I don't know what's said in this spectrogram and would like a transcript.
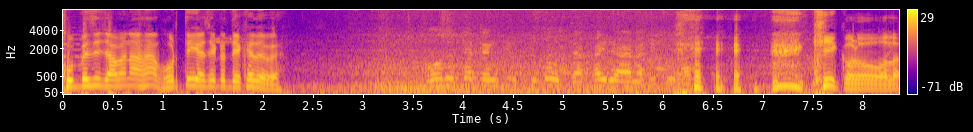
খুব বেশি যাবে না হ্যাঁ ভর্তিই আছে একটু দেখে দেবে। কি করব বলো?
